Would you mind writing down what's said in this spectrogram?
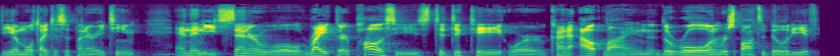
the multidisciplinary team. And then each center will write their policies to dictate or kind of outline the role and responsibility of,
